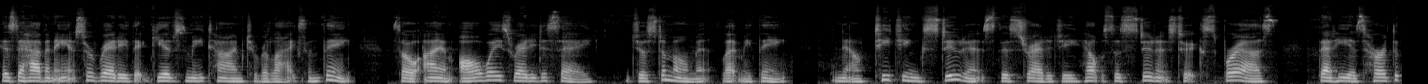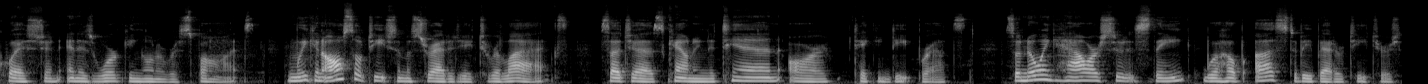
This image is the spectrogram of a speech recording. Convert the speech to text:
is to have an answer ready that gives me time to relax and think. So I am always ready to say, just a moment, let me think. Now, teaching students this strategy helps the students to express that he has heard the question and is working on a response. And we can also teach them a strategy to relax, such as counting to 10 or taking deep breaths. So, knowing how our students think will help us to be better teachers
